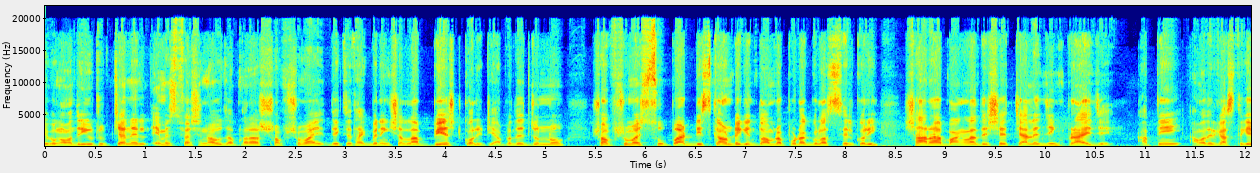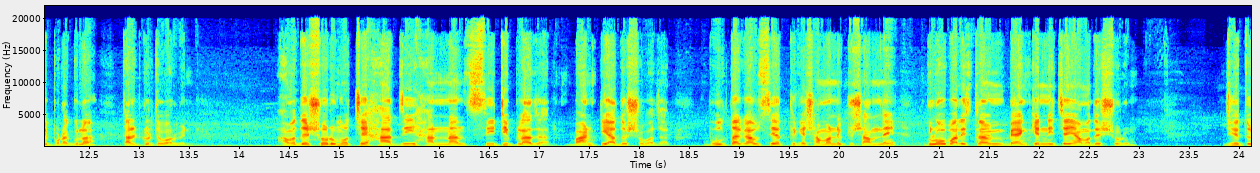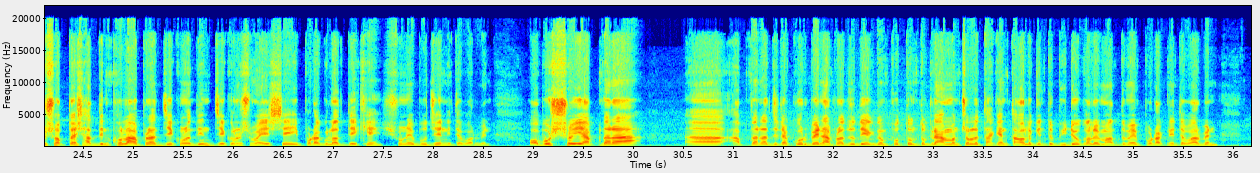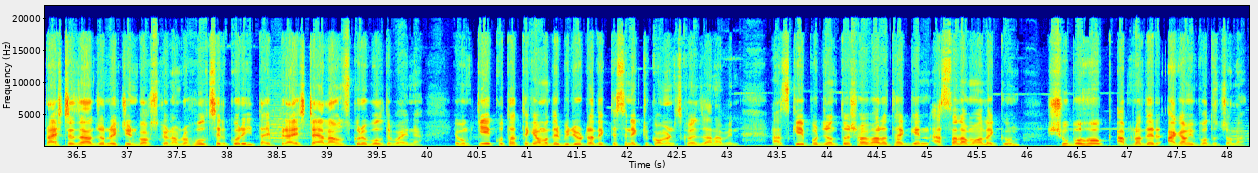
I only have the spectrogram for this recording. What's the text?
এবং আমাদের YouTube channel M S fashion house আপনারা সবসময় দেখতে থাকবেন ইনশাল্লাহ বেস্ট কোয়ালিটি আপনাদের জন্য সবসময় সুপার ডিসকাউন্টে কিন্তু আমরা প্রোডাক্টগুলো সেল করি। সারা বাংলাদেশে চ্যালেঞ্জিং প্রাইজে আপনি আমাদের কাছ থেকে এই প্রোডাক্টগুলো কালেক্ট করতে পারবেন। আমাদের শোরুম হচ্ছে হাজি হান্নান সিটি প্লাজার, বান্টি আদর্শ বাজার। ভুলতা গাউসিয়ার থেকে সামান্য একটু সামনে, গ্লোবাল ইসলাম ব্যাংকের নিচেই আমাদের শোরুম যেহেতু সপ্তাহে সাত দিন খোলা, আপনারা যে কোনো দিন যে কোনো সময় এসে এই প্রোডাক্টগুলো দেখে, শুনে বুঝে নিতে পারবেন। অবশ্যই আপনারা আপনারা যেটা করবেন, আপনারা যদি একদম প্রত্যন্ত গ্রাম অঞ্চলে থাকেন, তাহলে কিন্তু ভিডিও কলের মাধ্যমে প্রোডাক্ট নিতে পারবেন। প্রাইসটা জানার জন্য একটু ইনবক্স করেন। আমরা হোলসেল করি, তাই প্রাইসটা অ্যালাউন্স করে বলতে পারি না। এবং কে কোথা থেকে আমাদের ভিডিওটা দেখতেছেন, একটু কমেন্টস করে জানাবেন। আজকে এ পর্যন্ত সবাই ভালো থাকেন। আসসালামু আলাইকুম। শুভ হোক আপনাদের আগামী পথ চলা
